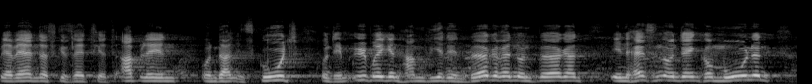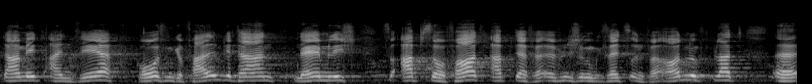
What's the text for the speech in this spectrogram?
Wir werden das Gesetz jetzt ablehnen, und dann ist gut. Und Im Übrigen haben wir den Bürgerinnen und Bürgern in Hessen und den Kommunen damit einen sehr großen Gefallen getan, nämlich ab sofort, ab der Veröffentlichung im Gesetz- und Verordnungsblatt, äh,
